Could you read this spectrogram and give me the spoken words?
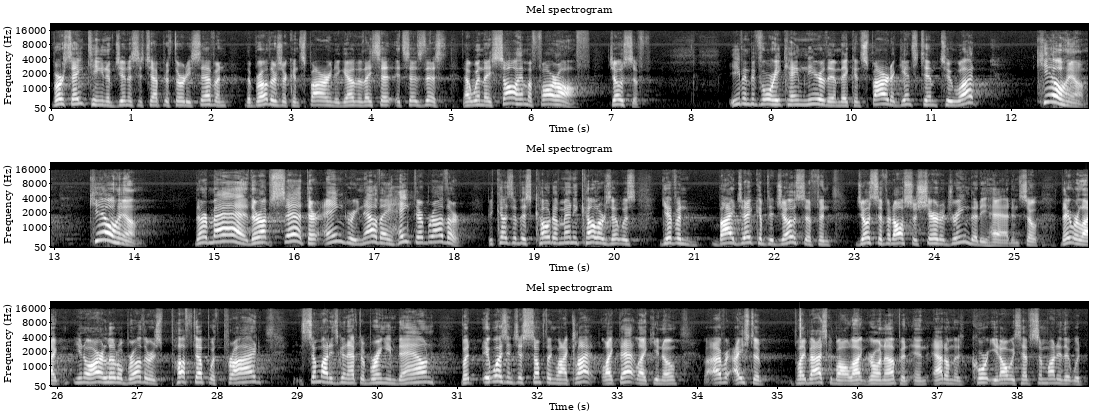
Verse 18 of Genesis chapter 37, the brothers are conspiring together. They said, it says this Now, when they saw him afar off, Joseph, even before he came near them, they conspired against him to what? Kill him. Kill him. They're mad. They're upset. They're angry. Now they hate their brother because of this coat of many colors that was given by Jacob to Joseph. And Joseph had also shared a dream that he had. And so they were like, you know, our little brother is puffed up with pride. Somebody's going to have to bring him down. But it wasn't just something like, like that. Like, you know, I, I used to play basketball a lot growing up, and, and out on the court, you'd always have somebody that would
